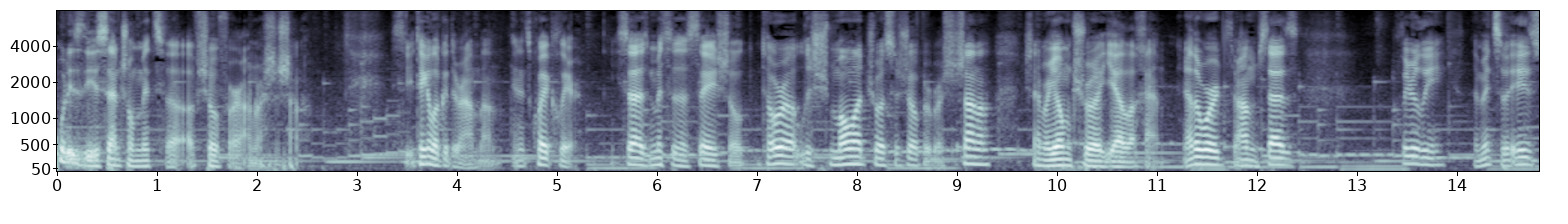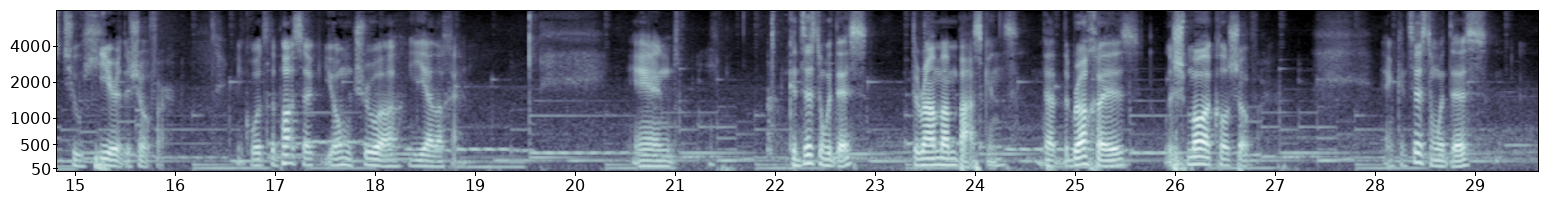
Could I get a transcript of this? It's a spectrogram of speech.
what is the essential mitzvah of shofar on Rosh Hashanah? So you take a look at the Rambam, and it's quite clear. He says, "Mitzvah shel Torah lishmoa truas shofar Rosh Hashanah shemer yom trua yelachem." In other words, the Rambam says clearly the mitzvah is to hear the shofar. He quotes the pasuk Yom Trua Yelachem. And consistent with this, the Rambam Paskins that the bracha is Lishmoa Kol Shofar. And consistent with this,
